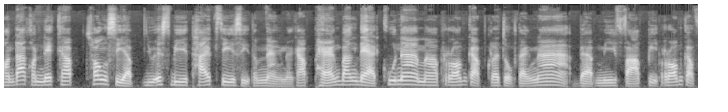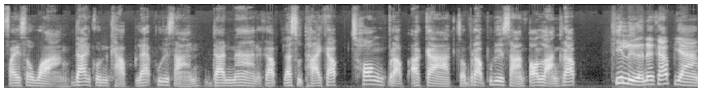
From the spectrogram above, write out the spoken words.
Honda Connect ครับ ช่องเสียบ USB Type C 4ตำแหน่งนะครับ แผงบังแดดคู่หน้ามาพร้อมกับกระจกแต่งหน้า แบบมีฝาปิดพร้อมกับไฟสว่าง ด้านคนขับ และผู้โดยสารด้านหน้านะครับ และสุดท้ายครับ ช่องปรับอากาศสำหรับผู้โดยสารตอนหลังครับ ที่เหลือนะครับอย่าง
